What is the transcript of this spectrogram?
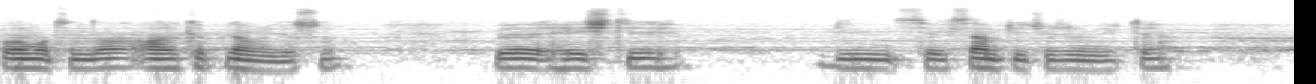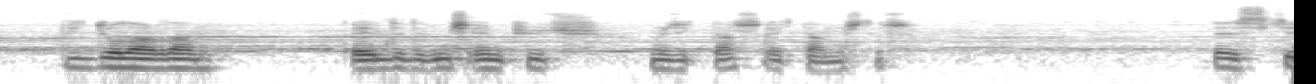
formatında arka plan videosu ve HD 1080p çözünürlükte videolardan elde edilmiş MP3 müzikler eklenmiştir. Eski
